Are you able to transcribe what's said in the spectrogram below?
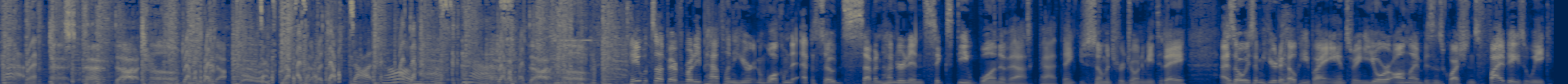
Pat. AskPat.com. Dot com. AskPat. Hey, what's up, everybody? Pat Flynn here, and welcome to episode 761 of Ask Pat. Thank you so much for joining me today. As always, I'm here to help you by answering your online business questions five days a week.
